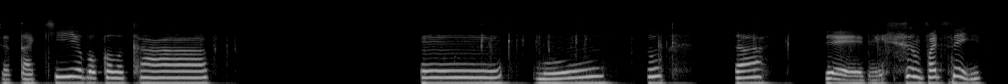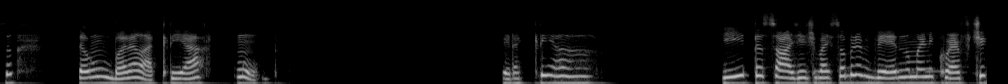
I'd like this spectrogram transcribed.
Já tá aqui, eu vou colocar um mundo da Jenny. Pode ser isso? Então bora lá, criar mundo Para criar e, pessoal, a gente vai sobreviver no Minecraft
